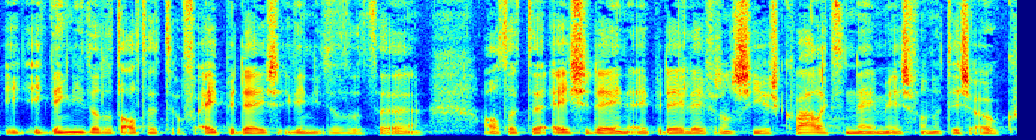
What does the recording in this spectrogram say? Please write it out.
ik, ik denk niet dat het altijd, of EPD's, ik denk niet dat het eh, altijd de ECD en EPD-leveranciers kwalijk te nemen is. Van het is ook,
